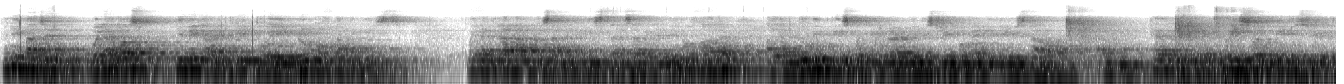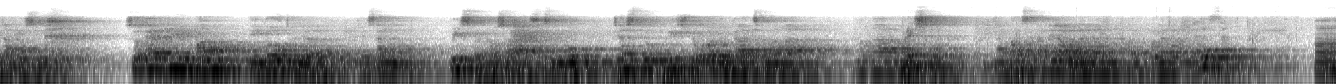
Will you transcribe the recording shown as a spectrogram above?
Can you imagine when I was giving a retreat to a group of catechists? May nakilala ko sa catechist na sabi niya, you know, Father, I am doing this particular ministry for many years now. I'm helping the prison ministry of the diocese. So every month, they go to the, the isang prison no, sa, sa Cebu just to preach the word of God sa mga mga preso na para sa kanila wala nang wala nang hope. Oo.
